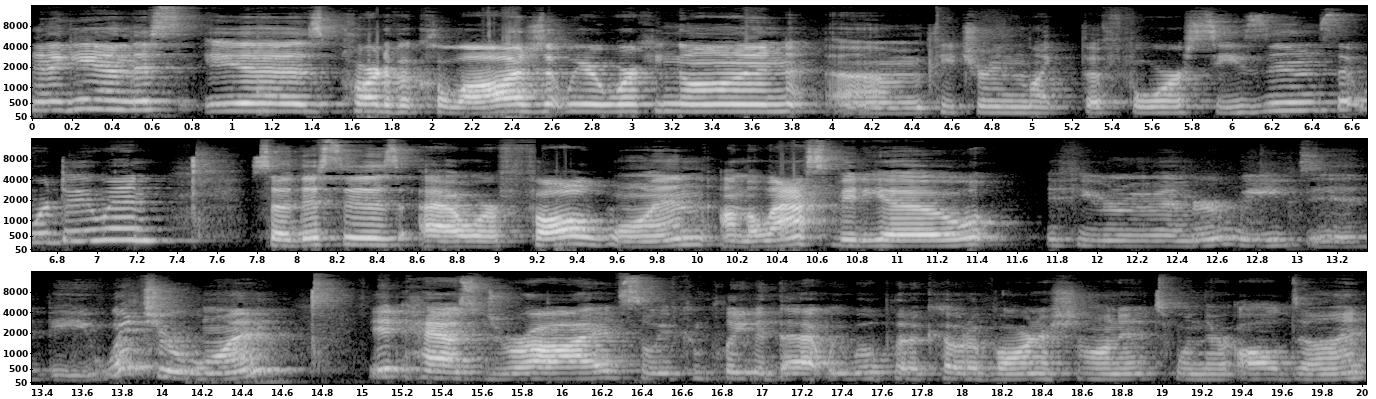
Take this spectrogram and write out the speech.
And again, this is part of a collage that we are working on, um, featuring like the four seasons that we're doing. So this is our fall one. On the last video, if you remember, we did the winter one. It has dried, so we've completed that. We will put a coat of varnish on it when they're all done.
